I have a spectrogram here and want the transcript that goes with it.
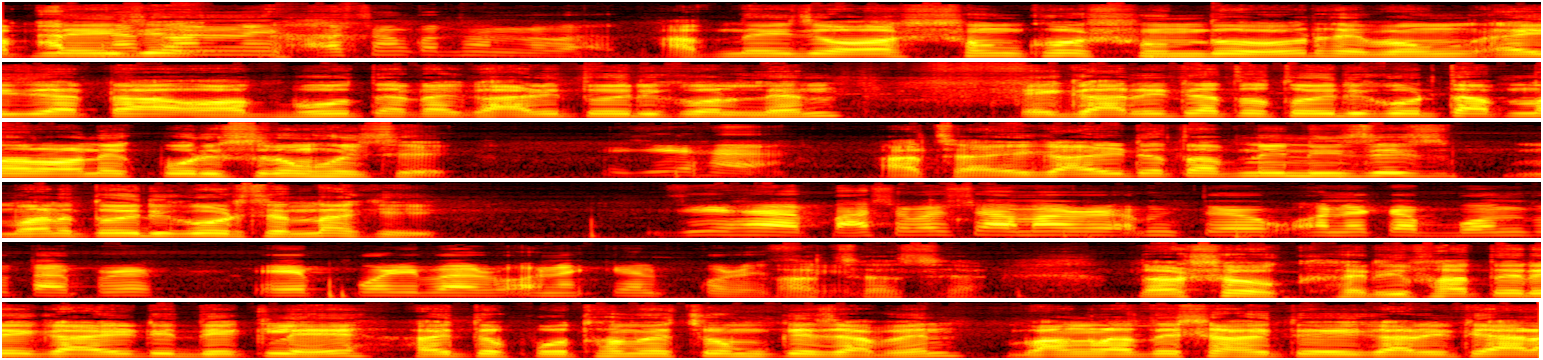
আপনি এই যে অসংখ্য ধন্যবাদ। আপনি এই যে অসংখ্য সুন্দর এবং এই যে একটা অদ্ভুত একটা গাড়ি তৈরি করলেন এই গাড়িটা তো তৈরি করতে আপনার অনেক পরিশ্রম হয়েছে। হ্যাঁ। আচ্ছা এই গাড়িটা তো আপনি নিজেই মানে তৈরি করছেন নাকি? জি হ্যাঁ পাশাপাশি আমার অনেক বন্ধু তারপরে পরিবার অনেক হেল্প করেছে। আচ্ছা আচ্ছা। দর্শক রিফাতের এই গাড়িটি দেখলে হয়তো প্রথমে চমকে যাবেন বাংলাদেশে হয়তো এই গাড়িটি আর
